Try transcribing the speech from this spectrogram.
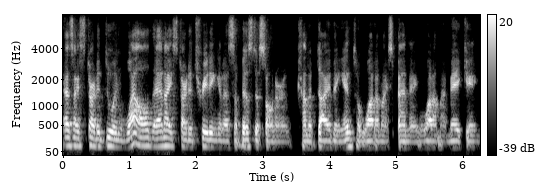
As I started doing well, then I started treating it as a business owner and kind of diving into what am I spending? What am I making?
